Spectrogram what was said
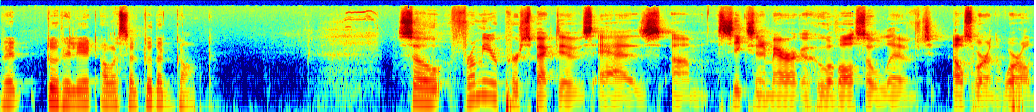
re, to relate ourselves to the God. So, from your perspectives as um, Sikhs in America who have also lived elsewhere in the world,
